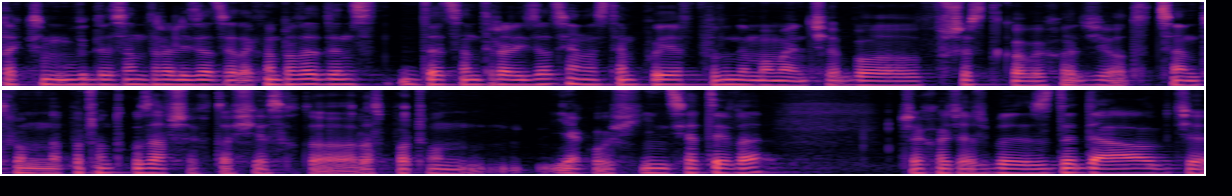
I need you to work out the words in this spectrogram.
tak się mówi decentralizacja. Tak naprawdę decentralizacja następuje w pewnym momencie, bo wszystko wychodzi od centrum. Na początku zawsze ktoś jest, kto rozpoczął jakąś inicjatywę czy chociażby z DDAO, gdzie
